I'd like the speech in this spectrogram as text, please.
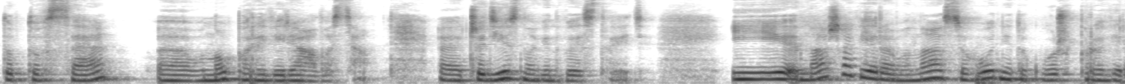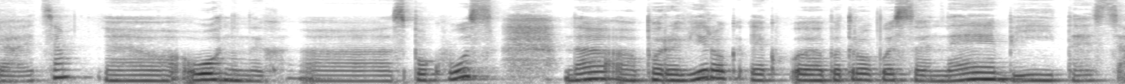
Тобто все е, воно перевірялося, е, чи дійсно він вистоїть. І наша віра, вона сьогодні також перевіряється е, огнених е, спокус, да, е, перевірок, як Петро описує, не бійтеся.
